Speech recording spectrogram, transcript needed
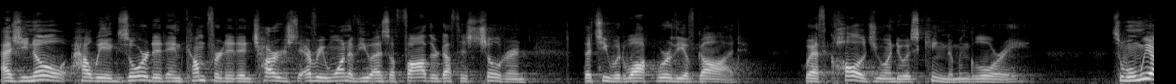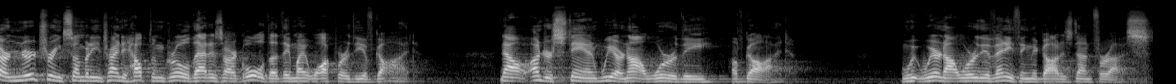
As you know how we exhorted and comforted and charged every one of you as a father doth his children that ye would walk worthy of God, who hath called you unto his kingdom and glory. So when we are nurturing somebody and trying to help them grow, that is our goal, that they might walk worthy of God. Now, understand, we are not worthy of God. We're not worthy of anything that God has done for us.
